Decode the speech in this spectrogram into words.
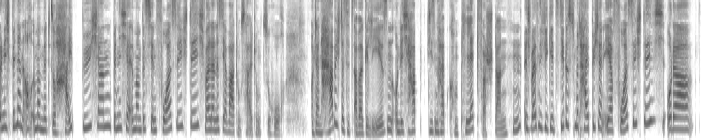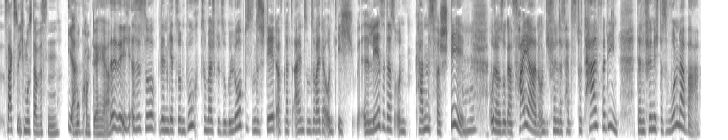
Und ich bin dann auch immer mit so Hype-Büchern, bin ich ja immer ein bisschen vorsichtig, weil dann ist die Erwartungshaltung zu hoch. Und dann habe ich das jetzt aber gelesen und ich habe diesen Hype komplett verstanden. Ich weiß nicht, wie geht's dir? Bist du mit Hypebüchern eher vorsichtig oder sagst du, ich muss da wissen, ja. wo kommt der her? Also ich, es ist so, wenn jetzt so ein Buch zum Beispiel so gelobt ist und es steht auf Platz eins und so weiter und ich äh, lese das und kann es verstehen mhm. oder sogar feiern und ich finde, das hat es total verdient, dann finde ich das wunderbar.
